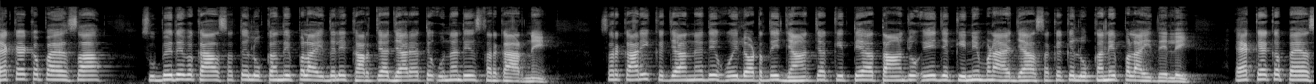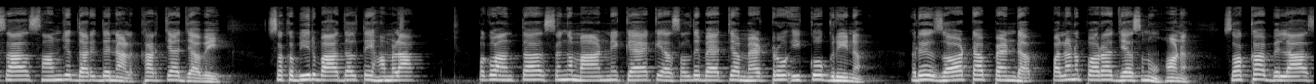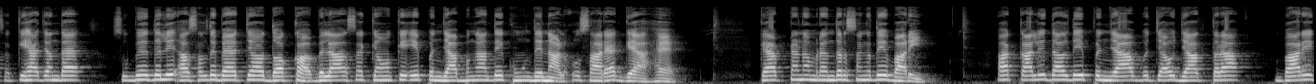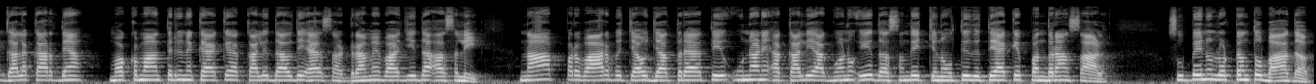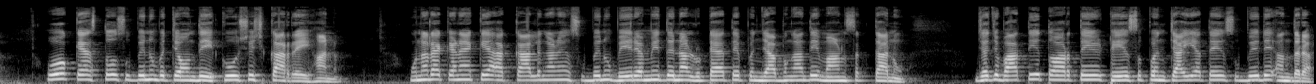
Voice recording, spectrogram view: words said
ਇੱਕ ਇੱਕ ਪੈਸਾ ਸੂਬੇ ਦੇ ਵਿਕਾਸ ਅਤੇ ਲੋਕਾਂ ਦੀ ਭਲਾਈ ਦੇ ਲਈ ਖਰਚਿਆ ਜਾ ਰਿਹਾ ਤੇ ਉਹਨਾਂ ਦੀ ਸਰਕਾਰ ਨੇ ਸਰਕਾਰੀ ਖਜ਼ਾਨੇ ਦੀ ਹੋਈ ਲੁੱਟ ਦੀ ਜਾਂਚ ਕੀਤੀ ਆ ਤਾਂ ਜੋ ਇਹ ਯਕੀਨੀ ਬਣਾਇਆ ਜਾ ਸਕੇ ਕਿ ਲੋਕਾਂ ਦੀ ਭਲਾਈ ਦੇ ਲਈ ਇੱਕ ਇੱਕ ਪੈਸਾ ਸਮਝਦਾਰੀ ਦੇ ਨਾਲ ਖਰਚਿਆ ਜਾਵੇ। ਸੁਖਬੀਰ ਬਾਦਲ ਤੇ ਹਮਲਾ। ਭਗਵੰਤ ਸਿੰਘ ਮਾਨ ਨੇ ਕਿਹਾ ਕਿ ਅਸਲ ਦੇ ਵਿੱਚ ਮੈਟਰੋ ਇਕੋ ਗ੍ਰੀਨ ਰਿਜ਼ੋਰਟ ਪਿੰਡ ਪਲਨਪੁਰ ਜਿਸ ਨੂੰ ਹੁਣ ਸੌਖਾ ਬਿਲਾਸ ਕਿਹਾ ਜਾਂਦਾ ਹੈ। ਸੂਬੇ ਦੇ ਲਈ ਅਸਲ ਦੇ ਵਿੱਚ ਦੁੱਖ, ਬਿਲਾਸ ਹੈ ਕਿਉਂਕਿ ਇਹ ਪੰਜਾਬੀਆਂ ਦੇ ਖੂਨ ਦੇ ਨਾਲ ਉਸਾਰਿਆ ਗਿਆ ਹੈ। ਕੈਪਟਨ ਅਮਰਿੰਦਰ ਸਿੰਘ ਦੇ ਬਾਰੇ। ਅਕਾਲੀ ਦਲ ਦੇ ਪੰਜਾਬ ਬਚਾਓ ਯਾਤਰਾ ਬਾਰੇ ਗੱਲ ਕਰਦਿਆਂ ਮੁੱਖ ਮੰਤਰੀ ਨੇ ਕਿਹਾ ਕਿ ਅਕਾਲੀ ਦਲ ਦੇ ਇਸ ਡਰਾਮੇਬਾਜ਼ੀ ਦਾ ਅਸਲੀ ਨਾ ਪਰਿਵਾਰ ਬਚਾਓ ਯਾਤਰਾ ਹੈ ਤੇ ਉਹਨਾਂ ਨੇ ਅਕਾਲੀ ਆਗੂਆਂ ਨੂੰ ਇਹ ਦੱਸਣ ਦੀ ਚੁਣੌਤੀ ਦਿੱਤੀ ਹੈ ਕਿ 15 ਸਾਲ ਸੂਬੇ ਨੂੰ ਲੁੱਟਣ ਤੋਂ ਬਾਅਦ ਉਹ ਕਿਸ ਤੋਂ ਸੂਬੇ ਨੂੰ ਬਚਾਉਣ ਦੀ ਕੋਸ਼ਿਸ਼ ਕਰ ਰਹੇ ਹਨ। ਉਹਨਾਂ ਦਾ ਕਹਿਣਾ ਹੈ ਕਿ ਅਕਾਲੀਆਂ ਨੇ ਸੂਬੇ ਨੂੰ ਬੇਰਹਿਮੀ ਦੇ ਨਾਲ ਲੁੱਟਿਆ ਤੇ ਪੰਜਾਬੀਆਂ ਦੀ ਮਾਨਸਿਕਤਾ ਨੂੰ ਜਜ਼ਬਾਤੀ ਤੌਰ ਤੇ ਠੇਸ ਪਹੁੰਚਾਈ ਅਤੇ ਸੂਬੇ ਦੇ ਅੰਦਰ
